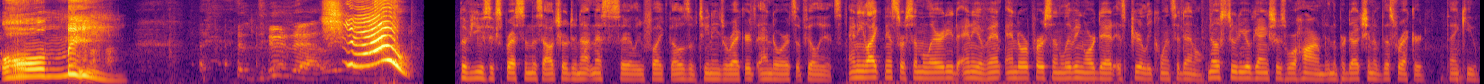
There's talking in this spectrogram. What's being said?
on me. Do that show! The views expressed in this outro do not necessarily reflect those of Teenager Records and or its affiliates. Any likeness or similarity to any event and or person living or dead is purely coincidental. No studio gangsters were harmed in the production of this record. Thank you.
